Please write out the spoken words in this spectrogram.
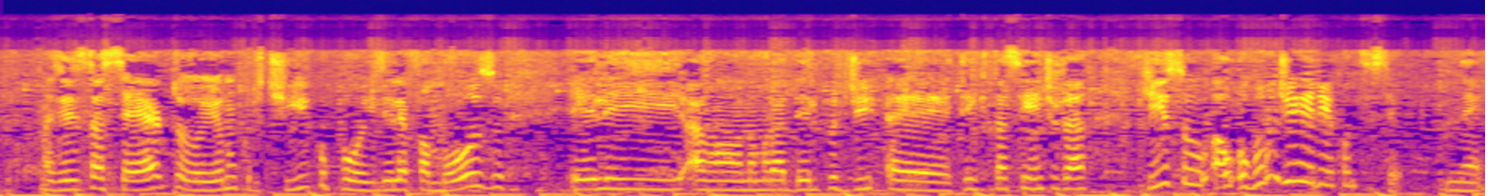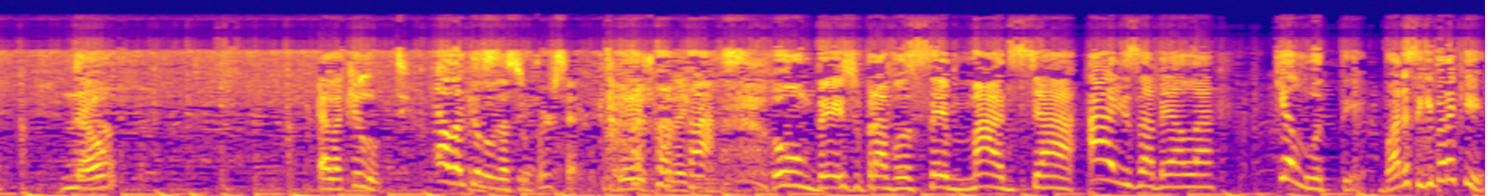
Mas ele está certo, eu não critico, pois ele é famoso, ele, a namorada dele podia, é, tem que estar ciente já que isso al- algum dia iria acontecer, né? Então, ela que lute. Ela que lute. Está super certo. Beijo, coleguinhas. um beijo pra você, Márcia. A Isabela que lute. Bora seguir por aqui.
